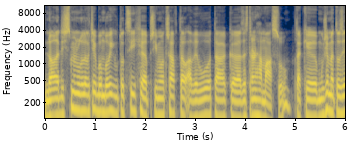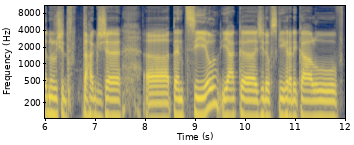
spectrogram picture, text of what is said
No ale když jsme mluvili o těch bombových útocích eh, přímo třeba v Tel Avivu, tak eh, ze strany Hamásu, tak můžeme to zjednodušit tak, že ten cíl jak židovských radikálů v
